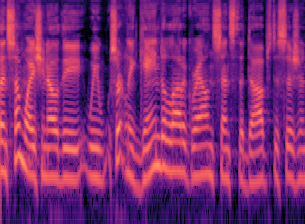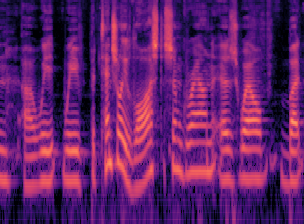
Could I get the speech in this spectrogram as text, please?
in some ways, you know, the we certainly gained a lot of ground since the Dobbs decision. Uh, we we've potentially lost some ground as well, but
